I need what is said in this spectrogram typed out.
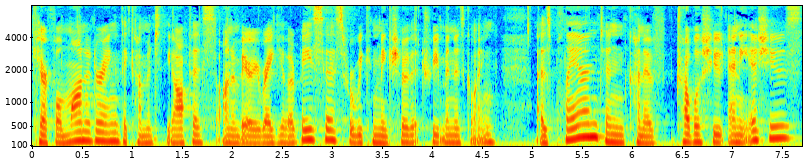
careful monitoring. They come into the office on a very regular basis where we can make sure that treatment is going as planned and kind of troubleshoot any issues.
